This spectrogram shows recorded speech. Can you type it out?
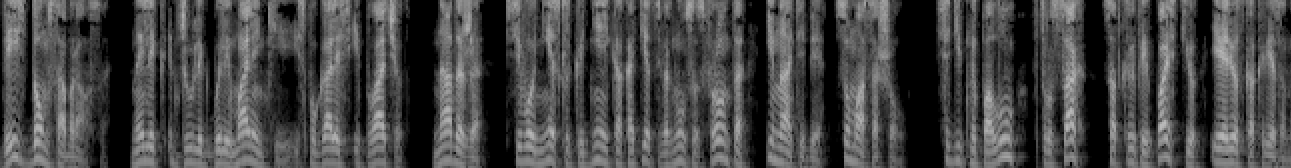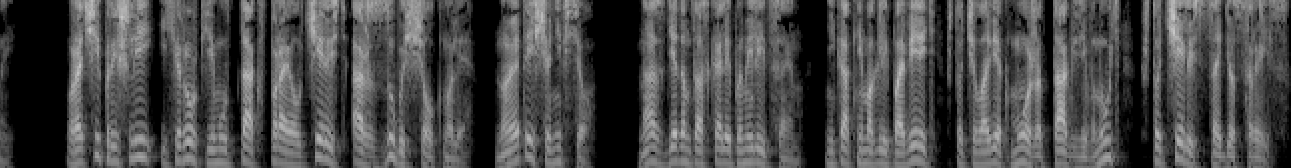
Весь дом собрался. Неллик и Джулик были маленькие, испугались и плачут. Надо же, всего несколько дней, как отец вернулся с фронта, и на тебе, с ума сошел сидит на полу, в трусах, с открытой пастью и орет, как резаный. Врачи пришли, и хирург ему так вправил челюсть, аж зубы щелкнули. Но это еще не все. Нас с дедом таскали по милициям. Никак не могли поверить, что человек может так зевнуть, что челюсть сойдет с рельс.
